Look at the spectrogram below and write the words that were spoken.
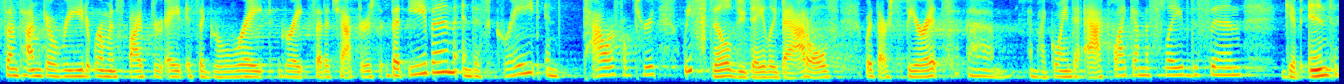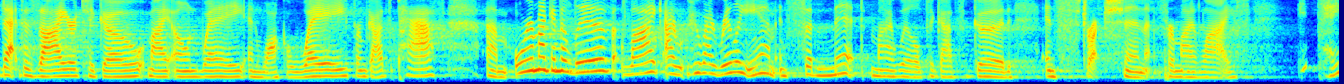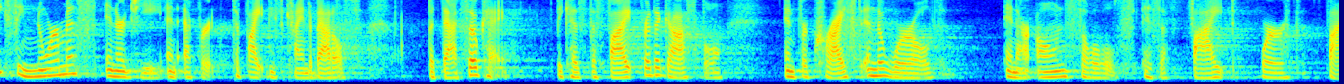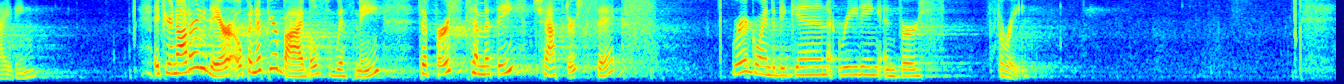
sometime go read Romans 5 through 8. It's a great, great set of chapters. But even in this great and powerful truth, we still do daily battles with our spirit. Um, am I going to act like I'm a slave to sin? Give in to that desire to go my own way and walk away from God's path? Um, or am I going to live like I, who I really am and submit my will to God's good instruction for my life? It takes enormous energy and effort to fight these kind of battles, but that's okay because the fight for the gospel and for Christ in the world and our own souls is a fight worth fighting. If you're not already there, open up your Bibles with me to 1 Timothy chapter 6. We're going to begin reading in verse 3.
